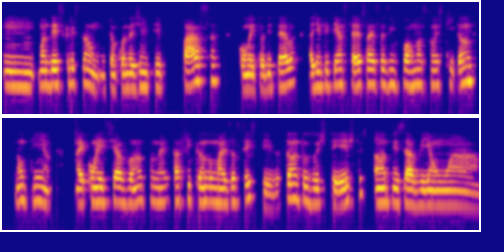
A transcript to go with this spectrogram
um, uma descrição. Então, quando a gente passa com leitor de tela, a gente tem acesso a essas informações que antes não tinha é, com esse avanço, né, está ficando mais acessível. Tanto os textos, antes havia uma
